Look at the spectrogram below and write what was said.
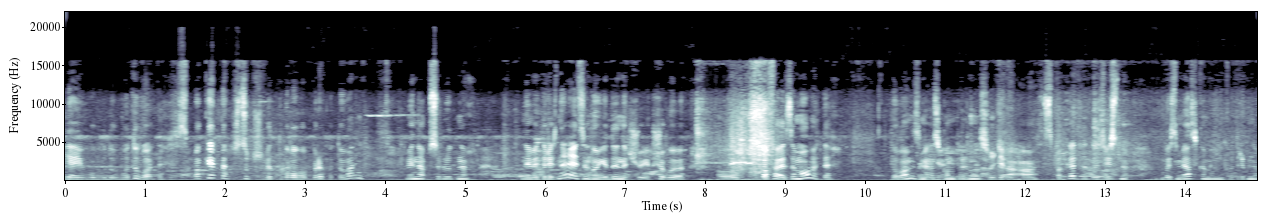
Я його буду готувати з пакета, суп швидкого приготування. Він абсолютно не відрізняється. Ну, єдине, що якщо ви в кафе замовите, то вам з м'яском принесуть. А з пакета, то звісно, без м'яска мені потрібно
